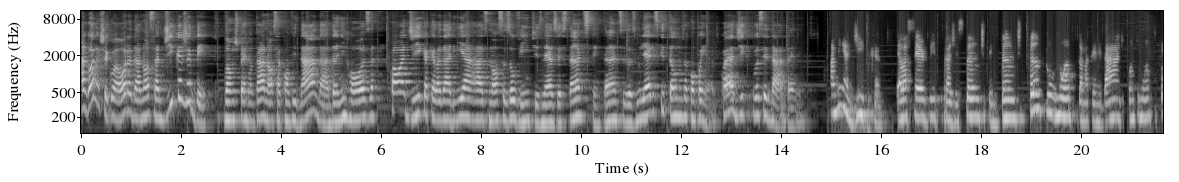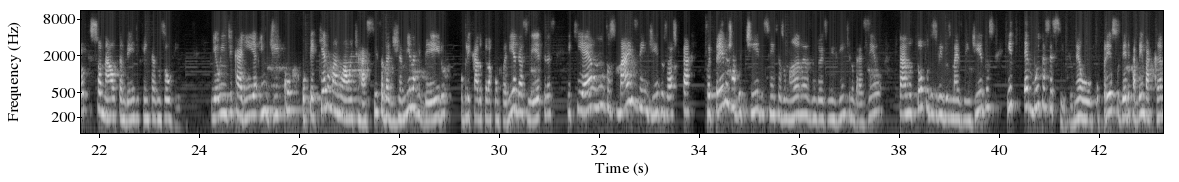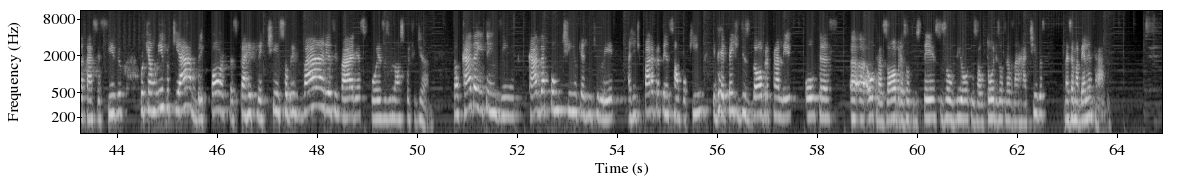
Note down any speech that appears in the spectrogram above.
Agora chegou a hora da nossa dica GB. Vamos perguntar à nossa convidada, a Dani Rosa, qual a dica que ela daria às nossas ouvintes, né? As gestantes, tentantes, as mulheres que estão nos acompanhando. Qual é a dica que você dá, Dani? A minha dica, ela serve para gestante, tentante, tanto no âmbito da maternidade quanto no âmbito profissional também de quem está nos ouvindo. E eu indicaria, indico o pequeno manual antirracista da Djamila Ribeiro, publicado pela Companhia das Letras, e que é um dos mais vendidos, acho que tá, foi prêmio Jabuti de Ciências Humanas em 2020 no Brasil, está no topo dos livros mais vendidos e é muito acessível, né? O, o preço dele está bem bacana, está acessível, porque é um livro que abre portas para refletir sobre várias e várias coisas do nosso cotidiano. Então, cada itemzinho, cada pontinho que a gente lê, a gente para para pensar um pouquinho e de repente desdobra para ler outras uh, outras obras, outros textos, ouvir outros autores, outras narrativas, mas é uma bela entrada.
